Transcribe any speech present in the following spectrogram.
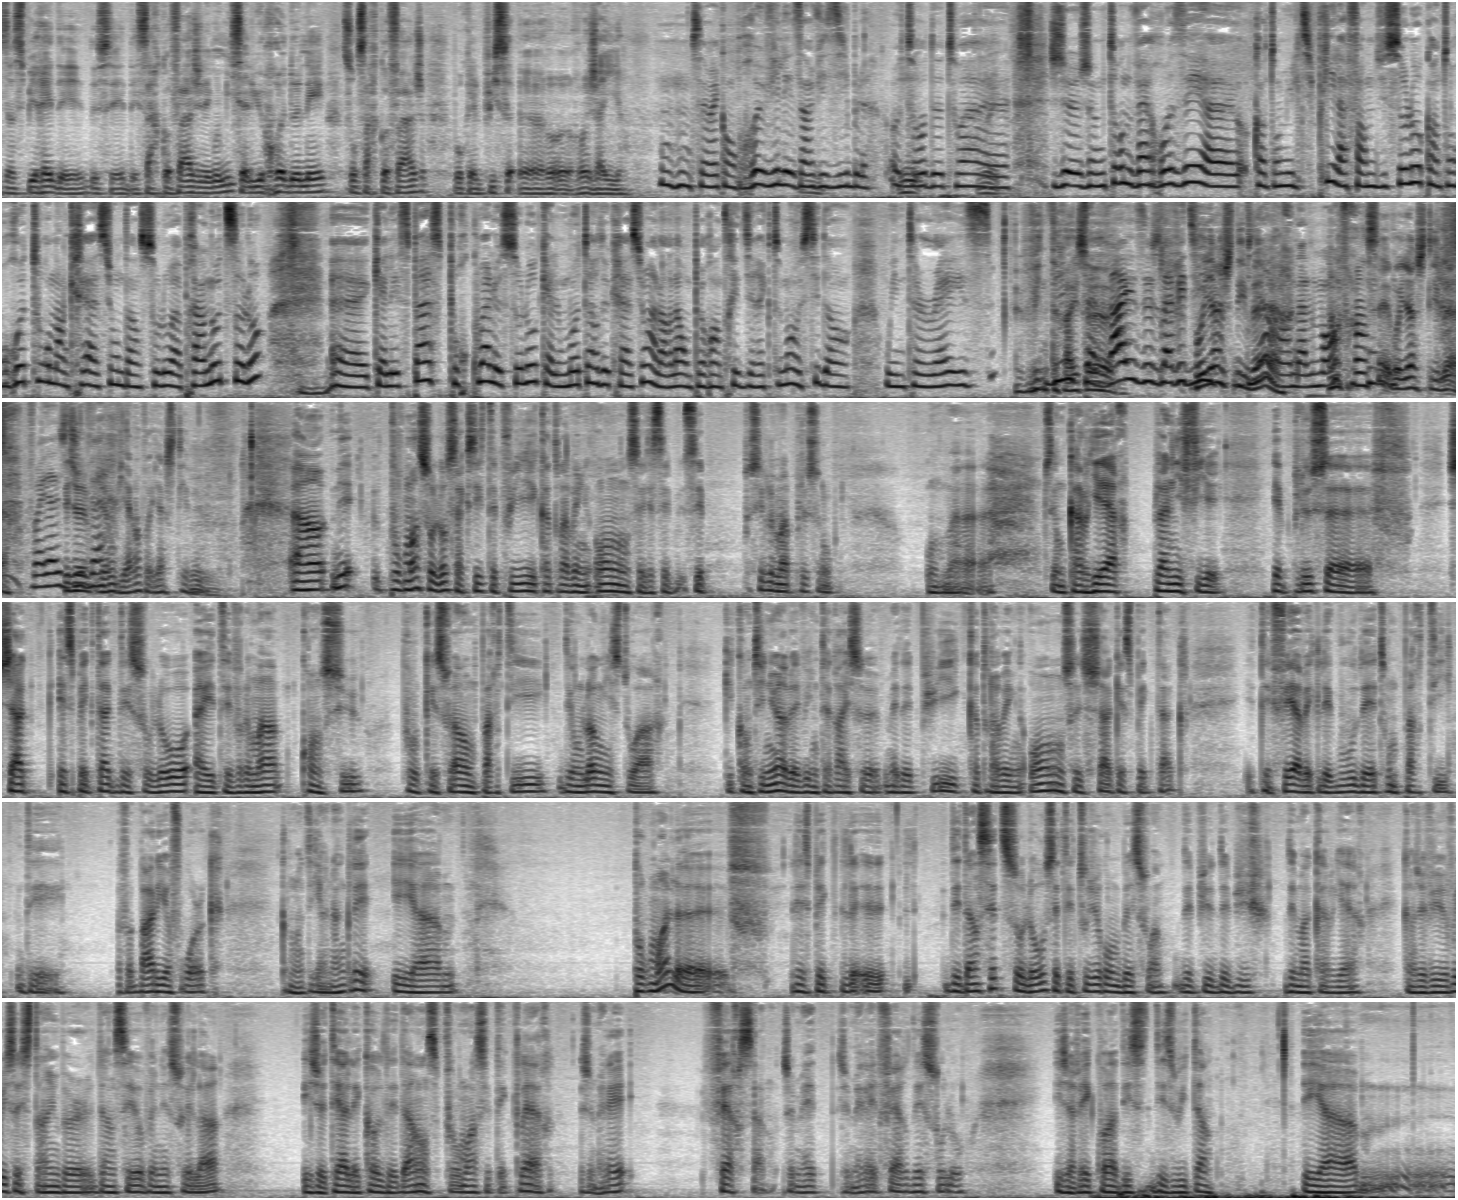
inspirée des, des sarcophages et des momies. C'est lui redonner son sarcophage pour qu'elle puisse euh, rejaillir Mhm, c'est vrai qu'on revit les invisibles autour mm. de toi. Euh, je, me tourne vers Rosé euh, quand on multiplie la forme du solo, quand on retourne en création d'un solo après un autre solo. Mhm. Euh, quel espace Pourquoi le solo Quel moteur de création? Alors là, on peut rentrer directement aussi dans Winter Rise. Winter, Rise, je l'avais dit. Voyage d'hiver en allemand. En français, voyage d'hiver. voyage d'hiver. J'aime bien voyage d'hiver. mais pour moi, solo, ça existe depuis 91. C'est possiblement plus une, une carrière planifiée et plus, euh, chaque spectacle de solo a été vraiment conçu pour qu'il soit une partie d'une longue histoire qui continue avec Winterreise. Mais depuis 91, chaque spectacle était fait avec le goût d'être une partie de of body of work, comme on dit en anglais. Et euh, pour moi, le, les spect- le- des dansettes solo, c'était toujours un besoin depuis le début de ma carrière. Quand j'ai vu Risa Steinberg danser au Venezuela et j'étais à l'école de danse, pour moi c'était clair, j'aimerais faire ça, j'aimerais faire des solos. Et j'avais quoi, 10 18 ans. Et euh,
